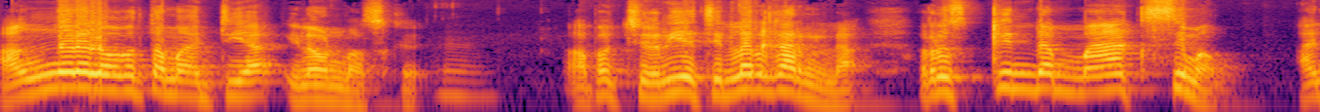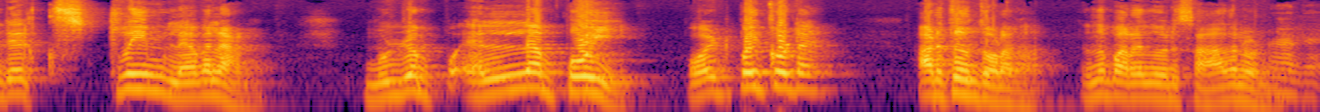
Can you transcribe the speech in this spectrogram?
അങ്ങനെ ലോകത്തെ മാറ്റിയ ഇലോൺ മസ്ക്. അപ്പൊ ചെറിയ ചില്ലറക്കാരനല്ല റിസ്കിന്റെ മാക്സിമം അതിന്റെ എക്സ്ട്രീം ലെവലാണ്. മുഴുവൻ എല്ലാം പോയി. പോയിട്ട് പോയിക്കോട്ടെ അടുത്തതും തുടങ്ങാം എന്ന് പറയുന്ന ഒരു സാധനമുണ്ട്. അപ്പൊ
